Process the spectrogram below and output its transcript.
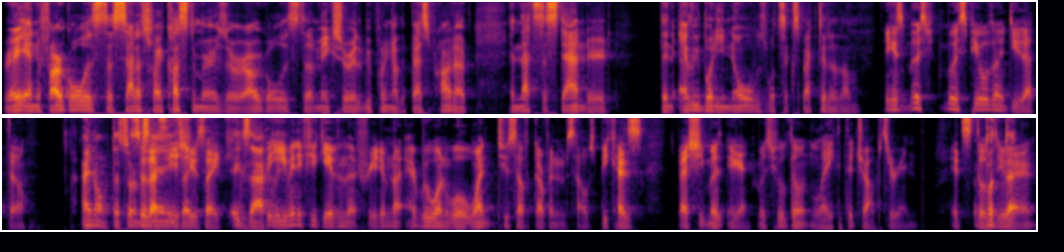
right? And if our goal is to satisfy customers or our goal is to make sure that we're putting out the best product and that's the standard, then everybody knows what's expected of them. Because most most people don't do that though. I know that's what so I'm that's saying. the It's issue. like- is like exactly. But even if you gave them that freedom, not everyone will want to self govern themselves because, especially most, again, most people don't like the jobs they're in. It's still but doing that, it.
